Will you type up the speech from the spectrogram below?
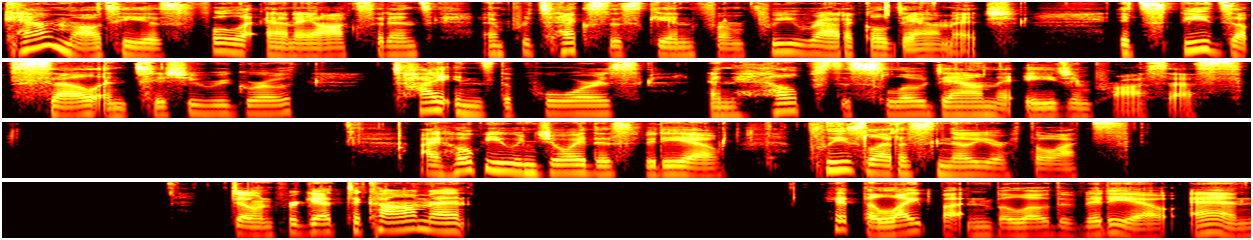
Chamomile tea is full of antioxidants and protects the skin from free radical damage. It speeds up cell and tissue regrowth, tightens the pores, and helps to slow down the aging process. I hope you enjoyed this video. Please let us know your thoughts. Don't forget to comment. Hit the like button below the video and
